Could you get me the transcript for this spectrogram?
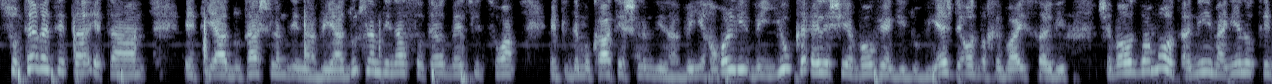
סותרת את, ה, את, ה, את יהדותה של המדינה, ויהדות של המדינה סותרת באיזושהי צורה את הדמוקרטיה של המדינה, ויכול, ויהיו כאלה שיבואו ויגידו, ויש דעות בחברה הישראלית שבאות ואומרות, אני, מעניין אותי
